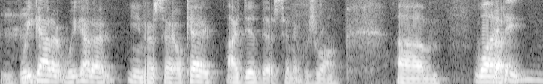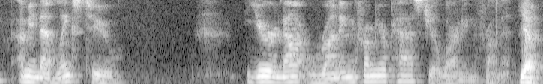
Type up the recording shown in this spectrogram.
Mm-hmm. We got to. We got to. You know, say, okay, I did this and it was wrong. Um, Well, I think, I mean, that links to you're not running from your past, you're learning from it. Yeah,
